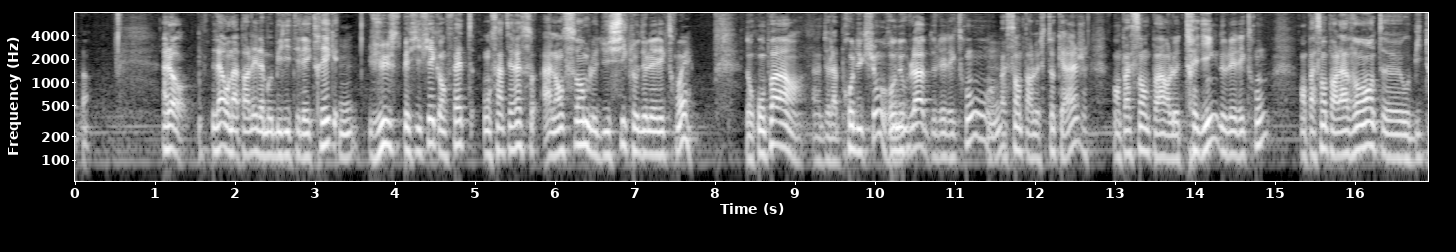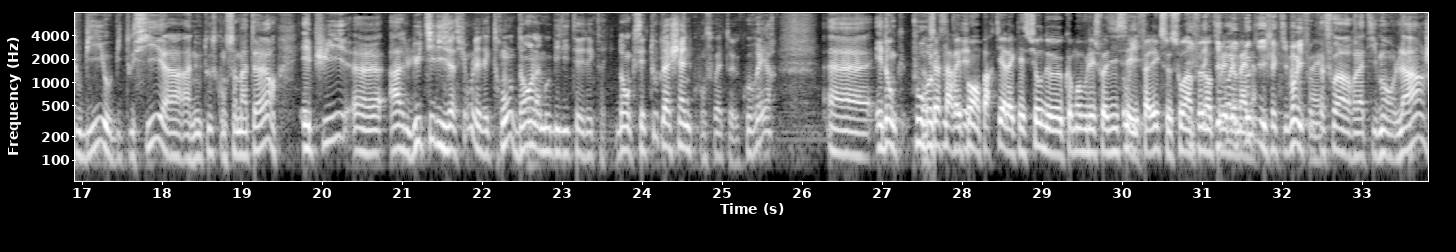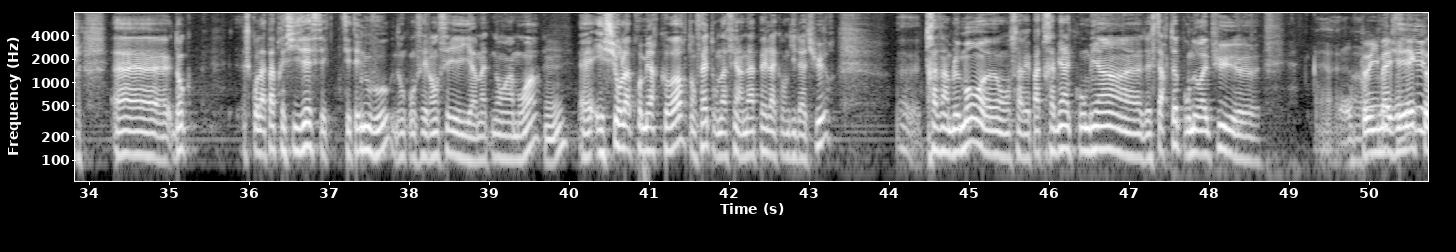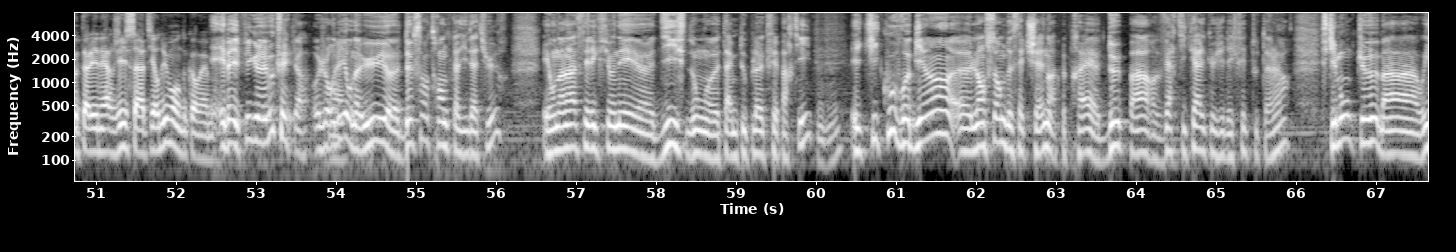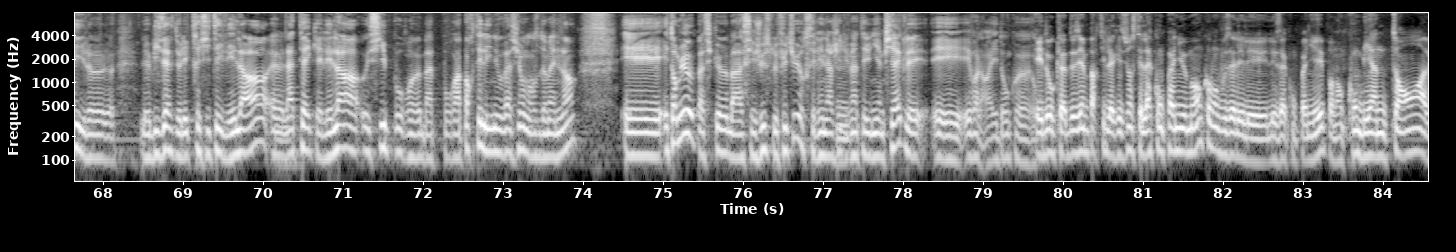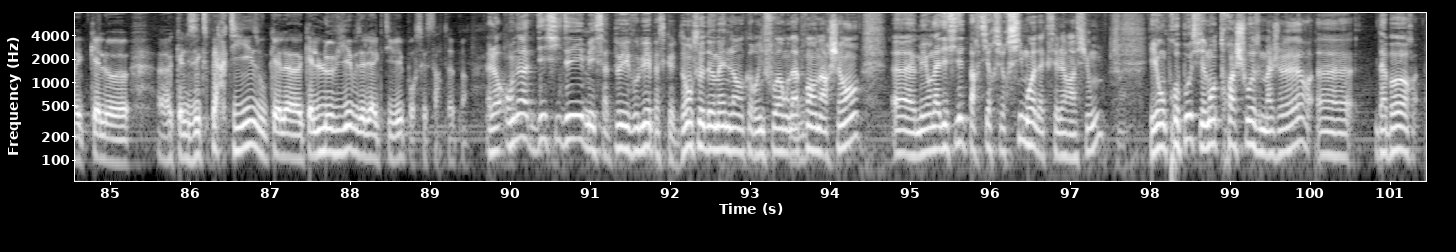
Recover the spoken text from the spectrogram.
alors, là, on a parlé de la mobilité électrique. Mhm. Juste spécifier qu'en fait, on s'intéresse à l'ensemble du cycle de l'électron. Oui. Donc on part de la production renouvelable de l'électron, en mmh. passant par le stockage, en passant par le trading de l'électron, en passant par la vente euh, au B2B, au B2C, à, nous tous consommateurs, et puis euh, à l'utilisation de l'électron dans la mobilité électrique. Donc c'est toute la chaîne qu'on souhaite euh, couvrir. et donc, pour ça, ça répond en partie à la question de comment vous les choisissez. il fallait que ce soit un peu dans tous les domaines. effectivement, il faut que ça soit relativement large. donc, ce qu'on n'a pas précisé, c'est que c'était nouveau, donc on s'est lancé il y a maintenant un mois. Mmh. Et sur la première cohorte, en fait, on a fait un appel à candidature. Euh, très humblement, euh, on ne savait pas très bien combien euh, de startups on aurait pu on peut imaginer que Total Energy, ça attire du monde quand même. Eh bien, figurez-vous que c'est le cas. Aujourd'hui, on a eu 230 euh, candidatures et on en a sélectionné 10 euh, dont euh, Time to Plug fait partie mhm. et qui couvrent bien l'ensemble de cette chaîne, à peu près deux parts verticales que j'ai décrites tout à l'heure. Ce qui montre que, bah oui, le, business de l'électricité, il est là. la tech, elle est là aussi pour, bah, pour apporter l'innovation dans ce domaine-là. Et, tant mieux, parce que bah, c'est juste le futur, c'est l'énergie du 21e mm. siècle. Et, voilà. Et donc, euh, et donc la deuxième partie de la question, c'était l'accompagnement. Comment vous allez les, accompagner? Pendant combien de temps? Avec quelle, euh, quelles expertises ou quel, quel levier vous allez activer pour ces startups? Alors, on a décidé, mais ça peut évoluer, parce que dans ce domaine-là, encore une fois, on apprend en marchant, euh, mais on a décidé de partir sur six mois d'accélération. Et on propose finalement trois choses majeures. D'abord,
